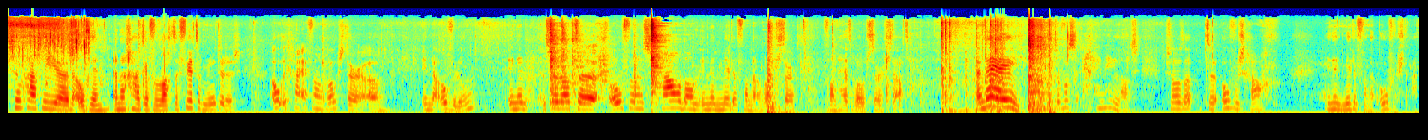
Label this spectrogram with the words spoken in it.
Zo gaat hij uh, de oven in. En dan ga ik even wachten. 40 minuten dus. Oh, ik ga even een rooster um, in de oven doen. In de, zodat de ovenschaal dan in het midden van de rooster, van het rooster staat. En nee, dat was echt geen Nederlands. Zodat de ovenschaal in het midden van de oven staat.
